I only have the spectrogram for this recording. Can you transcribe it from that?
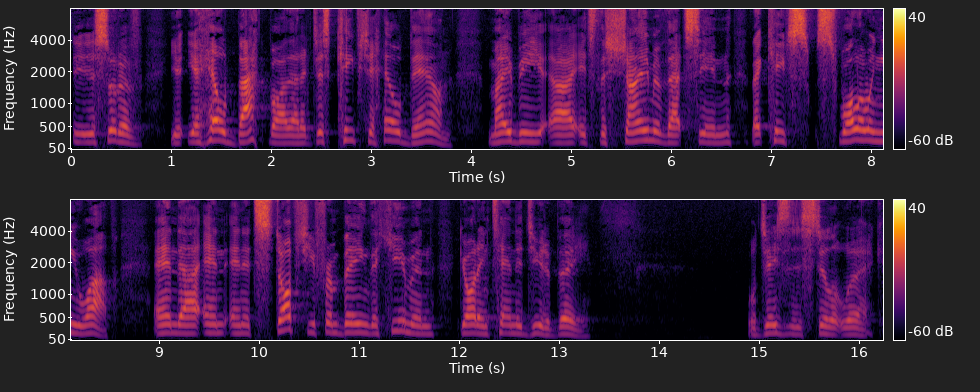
you're sort of you're held back by that. It just keeps you held down. Maybe uh, it's the shame of that sin that keeps swallowing you up and, uh, and, and it stops you from being the human God intended you to be. Well, Jesus is still at work.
